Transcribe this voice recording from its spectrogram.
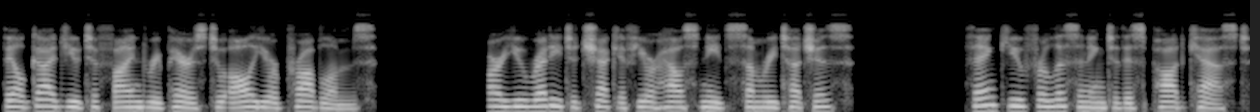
They'll guide you to find repairs to all your problems. Are you ready to check if your house needs some retouches? Thank you for listening to this podcast.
